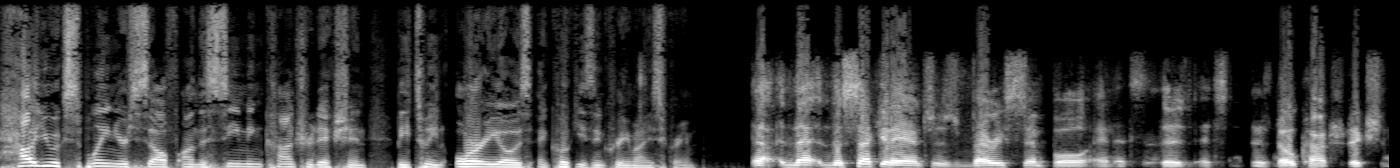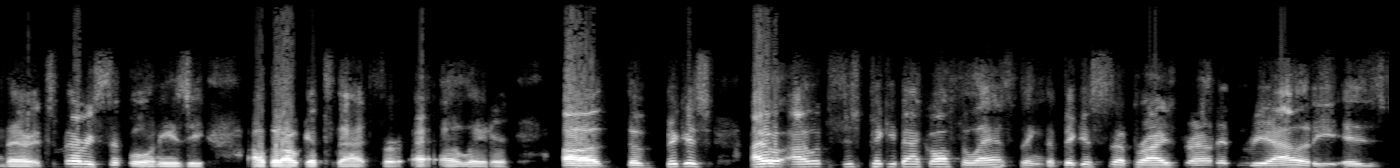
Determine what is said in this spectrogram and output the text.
how you explain yourself on the seeming contradiction between Oreos and cookies and cream ice cream. Yeah, that, the second answer is very simple, and it's there's it's there's no contradiction there. It's very simple and easy, uh, but I'll get to that for uh, uh, later. Uh, the biggest I, I would just piggyback off the last thing. The biggest surprise grounded in reality is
